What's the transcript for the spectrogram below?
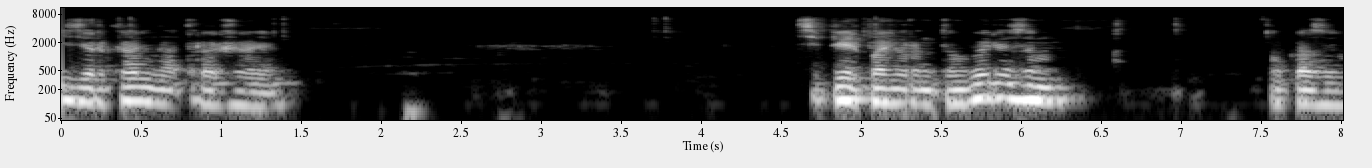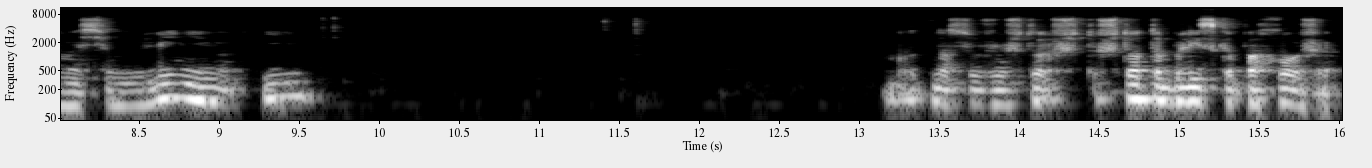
И зеркально отражаем. Теперь повернутым вырезом указываем осевую линию и вот у нас уже что-то что, близко похоже.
